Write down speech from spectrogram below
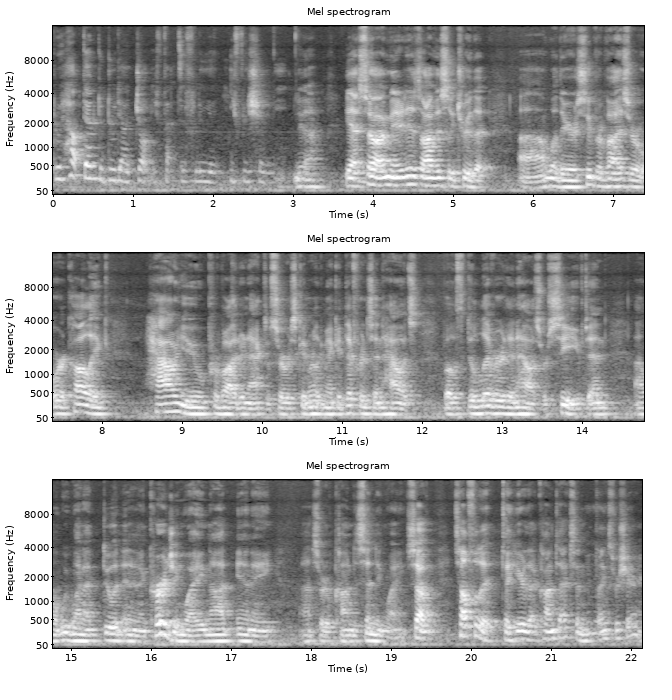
to help them to do their job effectively and efficiently. Yeah, yeah. So I mean, it is obviously true that uh, whether you're a supervisor or a colleague, how you provide an act of service can really make a difference in how it's both delivered and how it's received. And uh, we want to do it in an encouraging way, not in a uh, sort of condescending way. So it's helpful to, to hear that context, and thanks for sharing.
